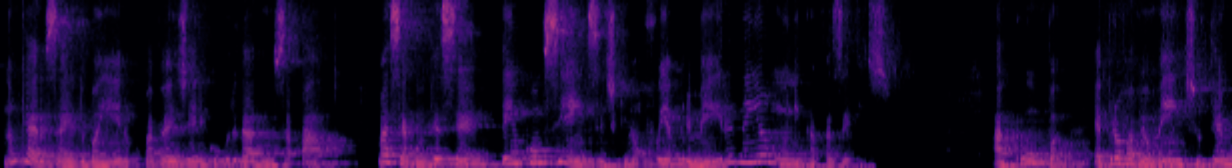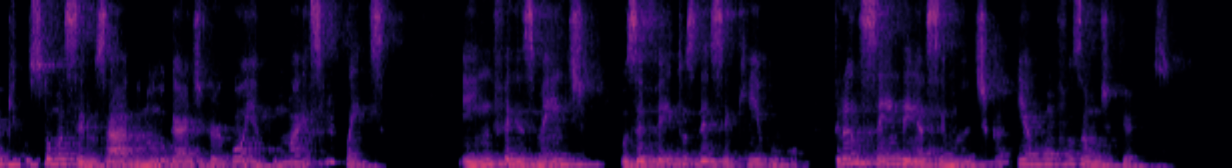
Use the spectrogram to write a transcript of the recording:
Não quero sair do banheiro com papel higiênico grudado no sapato. Mas se acontecer, tenho consciência de que não fui a primeira nem a única a fazer isso. A culpa é provavelmente o termo que costuma ser usado no lugar de vergonha com mais frequência. E, infelizmente, os efeitos desse equívoco transcendem a semântica e a confusão de termos.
